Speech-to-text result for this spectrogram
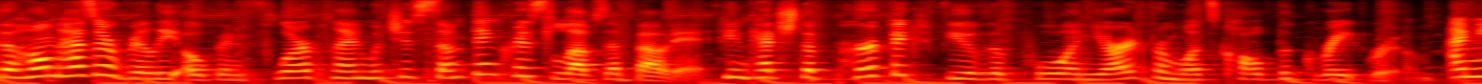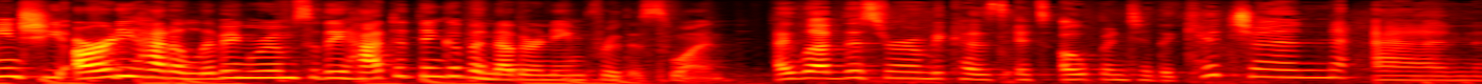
The home has a really open floor plan, which is something Kris loves about it. You can catch the perfect view of the pool and yard from what's called the Great Room. I mean, she already had a living room, so they had to think of another name for this one. I love this room because it's open to the kitchen and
